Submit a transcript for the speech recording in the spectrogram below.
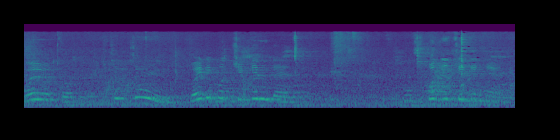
Where you put? Chicken. Where do you put chicken then? Put the chicken here.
